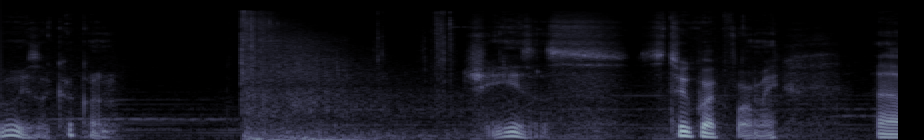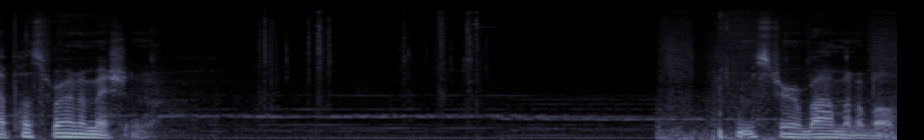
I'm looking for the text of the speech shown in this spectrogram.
Ooh, he's a cook one. Jesus. It's too quick for me. Uh, plus we're on a mission. Mr. Abominable.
